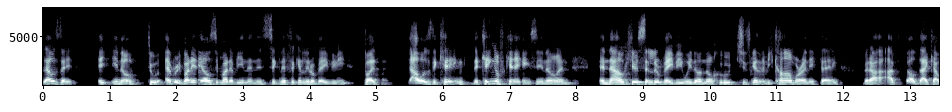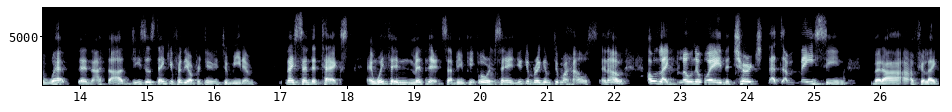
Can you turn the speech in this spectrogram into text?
That was a you know, to everybody else, it might have been an insignificant little baby, but that was the king, the king of kings, you know, and and now here's a little baby. We don't know who she's going to become or anything, but I, I felt like I wept and I thought, Jesus, thank you for the opportunity to meet him. And I sent a text, and within minutes, I mean, people were saying, "You can bring him to my house," and I, I was like blown away. The church, that's amazing but uh, I feel like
